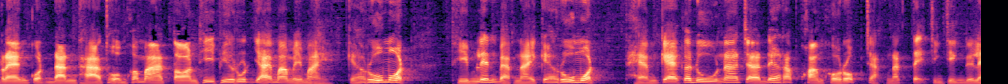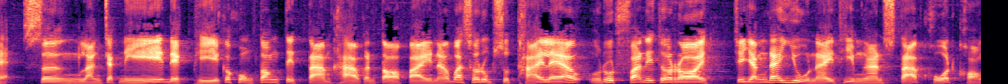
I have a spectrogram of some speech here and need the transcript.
แรงกดดันถาโถมเข้ามาตอนที่พี่รุธย้ายมาใหม่ ๆ แกรู้หมด ทีมเล่นแบบไหนแกรู้หมด แถมแกก็ดูน่าจะได้รับความเคารพจากนักเตะจริง ๆ ด้วยแหละ ซึ่งหลังจากนี้เด็กผีก็คงต้องติดตามข่าวกันต่อไปนะ ว่าสรุปสุดท้ายแล้วรุดฟานิโตรอยจะยังได้อยู่ในทีมงานสตาฟโค้ดของ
